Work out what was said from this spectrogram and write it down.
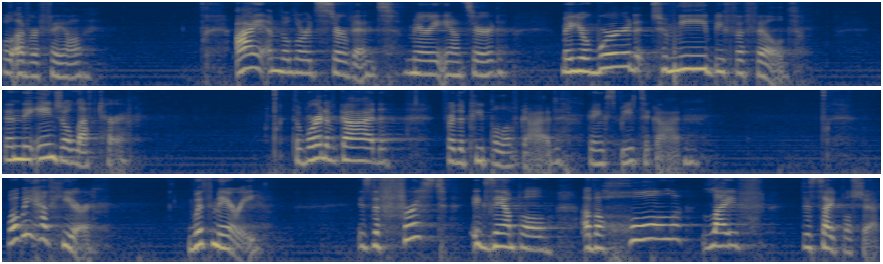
will ever fail. I am the Lord's servant, Mary answered. May your word to me be fulfilled. Then the angel left her. The word of God for the people of God. Thanks be to God. What we have here with Mary is the first example of a whole life discipleship.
